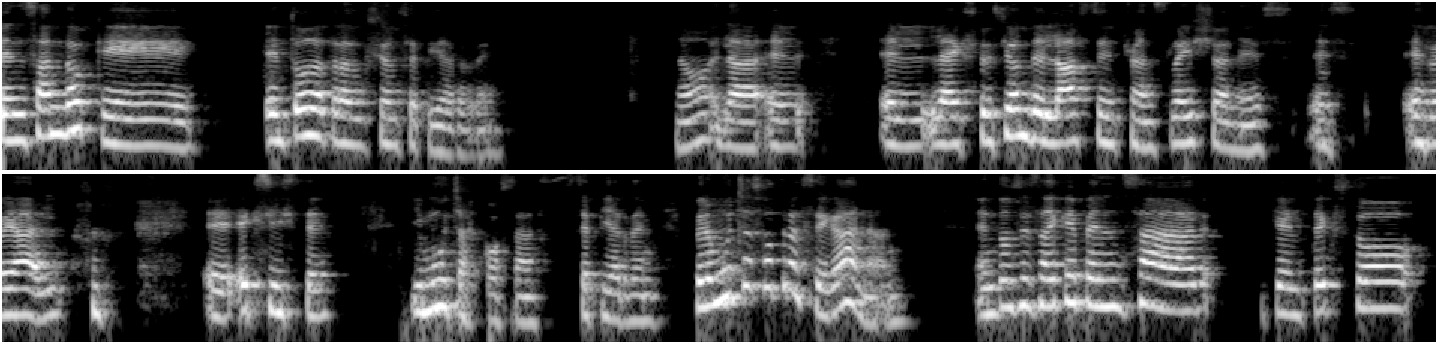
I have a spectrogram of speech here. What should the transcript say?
Pensando que en toda traducción se pierde. ¿no? La, expresión de lost in translation es real, eh, existe, y muchas cosas se pierden, pero muchas otras se ganan. Entonces hay que pensar que el texto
